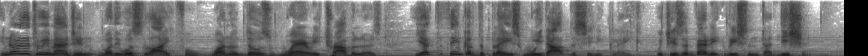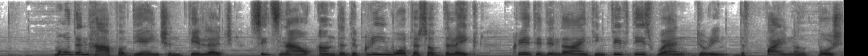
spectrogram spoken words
In order to imagine what it was like for one of those weary travelers, you have to think of the place without the scenic lake, which is a very recent addition. More than half of the ancient village sits now under the green waters of the lake, created in the 1950s when, during the final push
